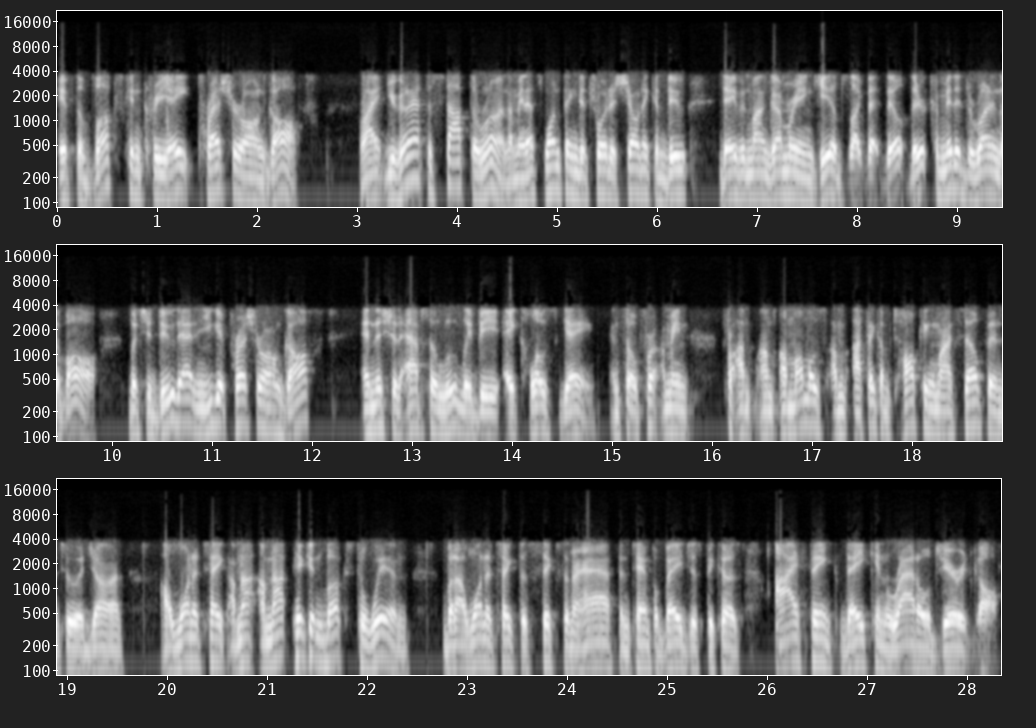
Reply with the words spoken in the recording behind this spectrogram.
if the Bucks can create pressure on Goff, right? You're going to have to stop the run. I mean, that's one thing Detroit has shown it can do. David Montgomery and Gibbs like that. They'll, they're committed to running the ball, but you do that and you get pressure on Goff, and this should absolutely be a close game. And so for I mean I'm, I'm, I'm almost, I'm, I think I'm talking myself into it, John. I want to take. I'm not. I'm not picking Bucks to win, but I want to take the six and a half in Tampa Bay just because I think they can rattle Jared Goff.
